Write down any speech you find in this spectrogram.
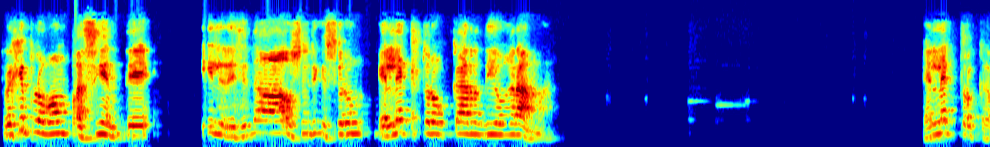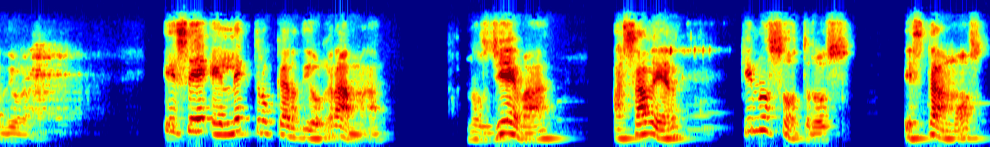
Por ejemplo, va un paciente y le dice, no, usted tiene que hacer un electrocardiograma. electrocardiograma. Ese electrocardiograma nos lleva a saber que nosotros estamos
